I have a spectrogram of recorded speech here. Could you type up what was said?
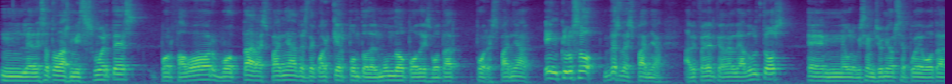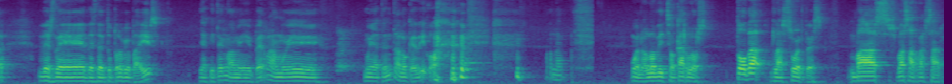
Mm, le deseo todas mis suertes. Por favor, votar a España desde cualquier punto del mundo. Podéis votar por España, incluso desde España. A diferencia del de adultos, en Eurovisión Junior se puede votar desde, desde tu propio país. Y aquí tengo a mi perra muy, muy atenta a lo que digo. Hola. Bueno, lo dicho, Carlos. Todas las suertes. Vas, vas a arrasar.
